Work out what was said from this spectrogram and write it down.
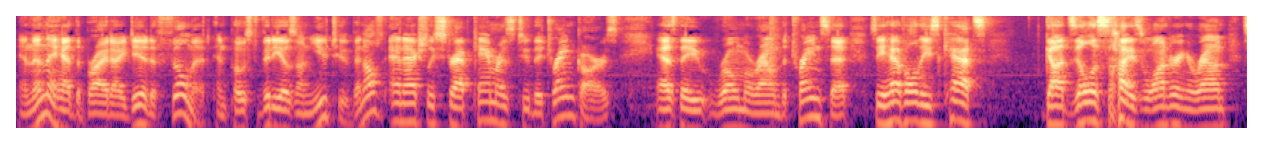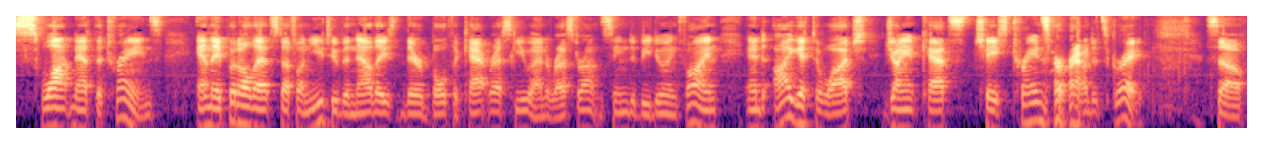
And then they had the bright idea to film it and post videos on YouTube and also, and actually strap cameras to the train cars as they roam around the train set. So you have all these cats Godzilla size wandering around swatting at the trains and they put all that stuff on YouTube, and now they they're both a cat rescue and a restaurant and seem to be doing fine. And I get to watch giant cats chase trains around. It's great. So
